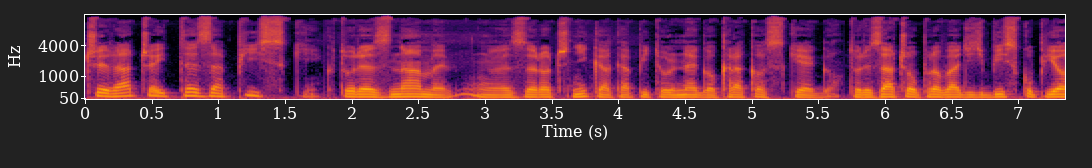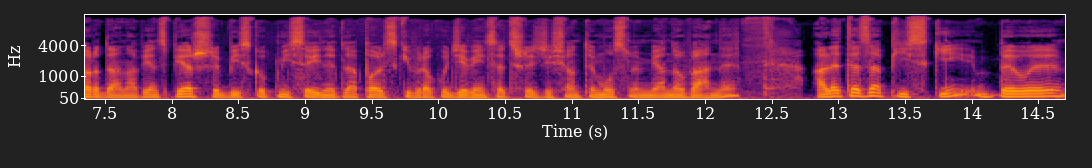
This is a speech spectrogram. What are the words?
czy raczej te zapiski, które znamy e, z rocznika kapitulnego krakowskiego, który zaczął prowadzić biskup Jordan, a więc pierwszy biskup misyjny dla Polski w roku 968 mianowany, ale te zapiski były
